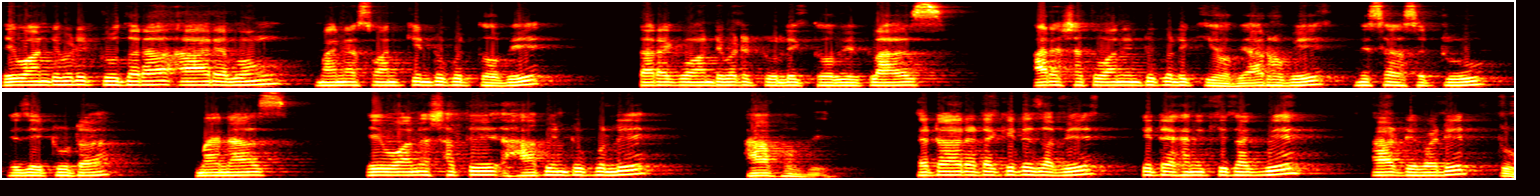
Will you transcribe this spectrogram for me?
এই ওয়ান ডিভাইডেড টু দ্বারা আর এবং মাইনাস ওয়ান ইন্টু করতে হবে, তার আগে ওয়ান ডিভাইডেড টু লিখতে হবে প্লাস আর এর সাথে ওয়ান ইন্টু করলে কি হবে? আর হবে নিচে আছে টু এই যে টুটা মাইনাস এই ওয়ানের সাথে হাফ ইন্টু করলে হাফ হবে। এটা আর এটা কেটে যাবে, কেটে এখানে কি থাকবে? আর ডিভাইডেড টু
